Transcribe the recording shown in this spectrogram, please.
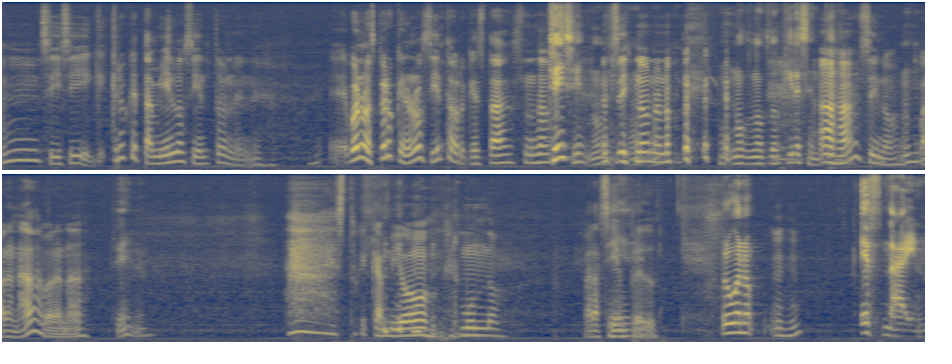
Mm, sí, sí, creo que también lo siento en... en- eh, bueno, espero que no lo sienta porque estás... ¿no? Sí, sí. No, Sí, no, no, no. No, no, no, no quieres sentir. Ajá, sí, no. Para nada, para nada. Sí. Ah, Esto que cambió el mundo para siempre, sí. dude. Pero bueno, Ujú. F9.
